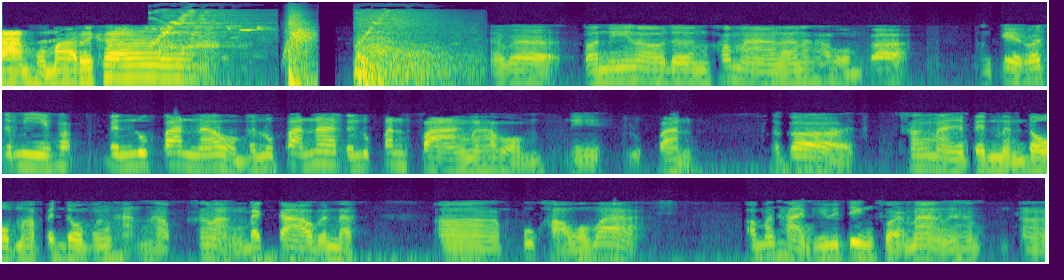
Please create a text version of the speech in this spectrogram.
ตามผมมาด้วยครับแล้วก็ตอนนี้เราเดินเข้ามาแล้วนะครับผมก็สังเกตว่าจะมีครับเป็นรูปปั้นนะครับผมเป็นรูปปั้นหน้าเป็นรูปปั้นฟางนะครับผมนี่รูปปั้น แล้วก็ข้างในจะเป็นเหมือนโดมนะครับ เป็นโดมกังหันครับ ข้างหลังแบ็กกราวเป็นแบบอ่าภูเขาผมว่า เอามาถ่ายพรีเวดดิ้งสวยมากนะครับ อ่า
